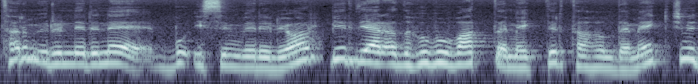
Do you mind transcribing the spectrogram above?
tarım ürünlerine bu isim veriliyor. Bir diğer adı hububat demektir, tahıl demek. Şimdi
